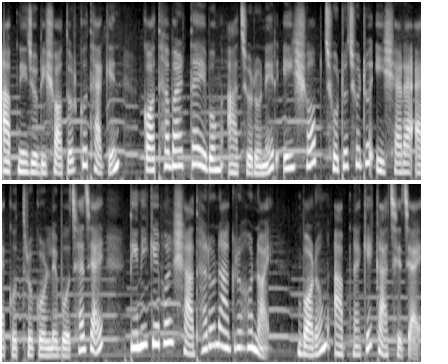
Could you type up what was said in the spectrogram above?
আপনি যদি সতর্ক থাকেন, কথাবার্তা এবং আচরণের এই সব ছোট ছোট ইশারা একত্র করলে বোঝা যায় তিনি কেবল সাধারণ আগ্রহ নয়, বরং আপনাকে কাছে যায়।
